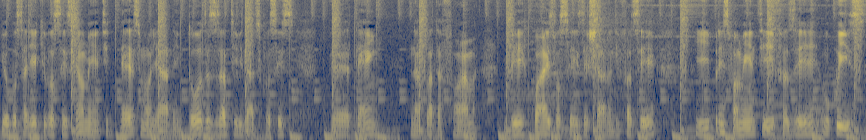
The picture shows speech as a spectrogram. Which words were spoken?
eu gostaria que vocês realmente dessem uma olhada em todas as atividades que vocês é, têm na plataforma, ver quais vocês deixaram de fazer e principalmente fazer o quiz.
